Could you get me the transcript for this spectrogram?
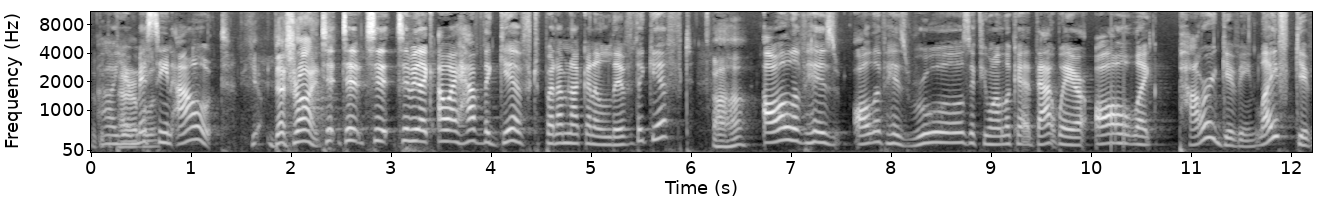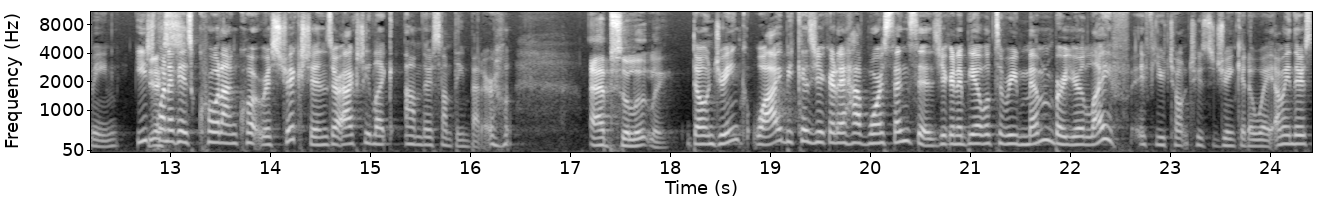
Look Oh, the you're missing out. Yeah, that's right. To, to, to, to be like, oh, I have the gift, but I'm not going to live the gift. Uh huh. All of his, all of his rules, if you want to look at it that way, are all like power giving, life giving. Each one of his quote unquote restrictions are actually like, um, there's something better. Absolutely. don't drink. Why? Because you're going to have more senses. You're going to be able to remember your life if you don't choose to drink it away. I mean, there's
